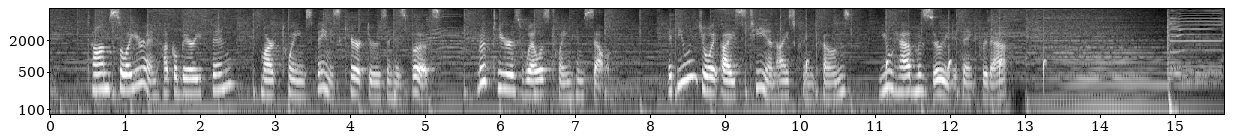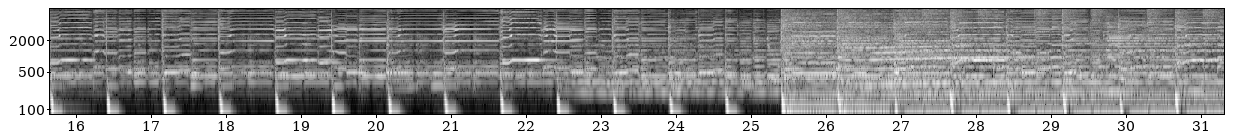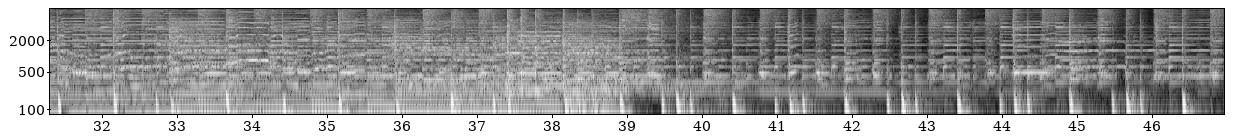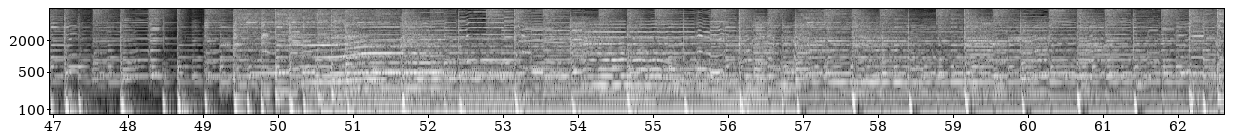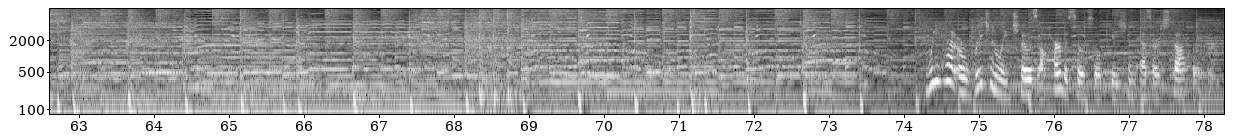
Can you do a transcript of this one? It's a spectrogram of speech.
Tom Sawyer and Huckleberry Finn, Mark Twain's famous characters in his books, lived here as well as Twain himself. If you enjoy iced tea and ice cream cones, you have Missouri to thank for that. Originally chose a Harvest Host location as our stopover,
